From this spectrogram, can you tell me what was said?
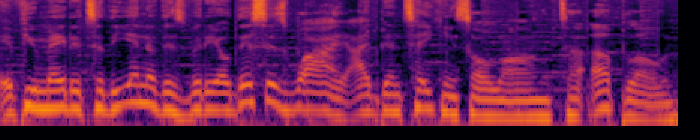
If you made it to the end of this video, this is why I've been taking so long to upload.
